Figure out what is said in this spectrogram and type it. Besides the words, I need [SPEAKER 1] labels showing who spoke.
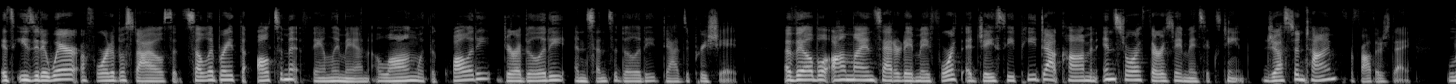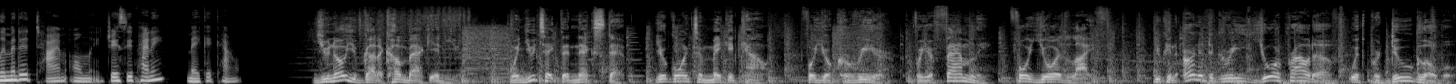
[SPEAKER 1] It's easy to wear, affordable styles that celebrate the ultimate family man, along with the quality, durability, and sensibility dads appreciate. Available online Saturday, May 4th at jcp.com and in store Thursday, May 16th, just in time for Father's Day. Limited time only. JCPenney, make it count.
[SPEAKER 2] You know you've got a comeback in you. When you take the next step, you're going to make it count for your career, for your family, for your life. You can earn a degree you're proud of with Purdue Global.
